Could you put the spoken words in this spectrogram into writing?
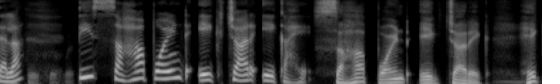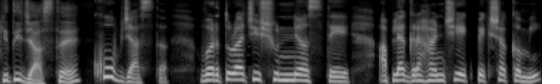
त्याला. ती सहा पॉइंट एक चार एक आहे. सहा पॉइंट एक चार एक. हे किती जास्त आहे? खूप जास्त. वर्तुळाची शून्य असते आपल्या ग्रहांची एकपेक्षा कमी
